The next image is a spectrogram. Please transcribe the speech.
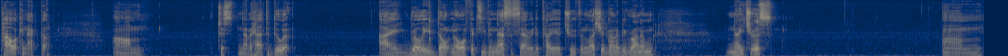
power connector. Um, just never had to do it. I really don't know if it's even necessary to tell you the truth unless you're going to be running nitrous. Um,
